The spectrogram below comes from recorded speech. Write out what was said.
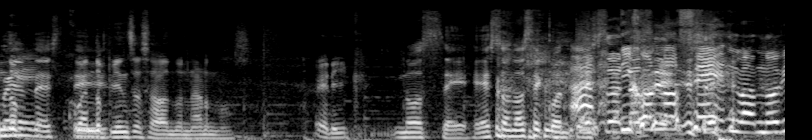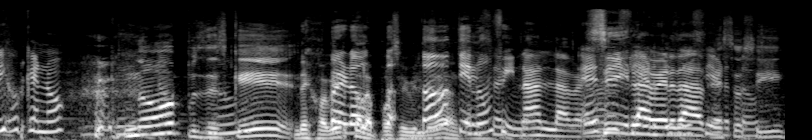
¿Cuándo, este, cuándo piensas abandonarnos? Eric. No sé, eso no se Ah, contesta. Dijo no sé, no, no dijo que no. No, pues es que Dejó abierta Pero la posibilidad. todo tiene un Exacto. final, la verdad. Sí, es la es verdad. cierto. eso sí,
